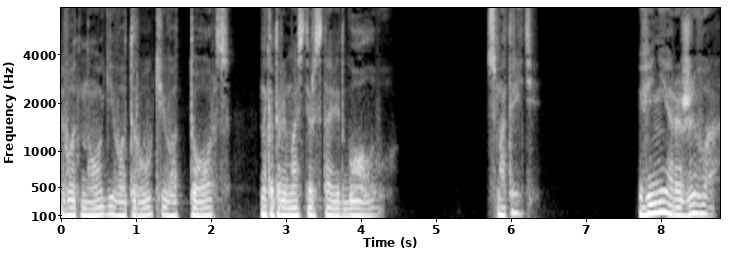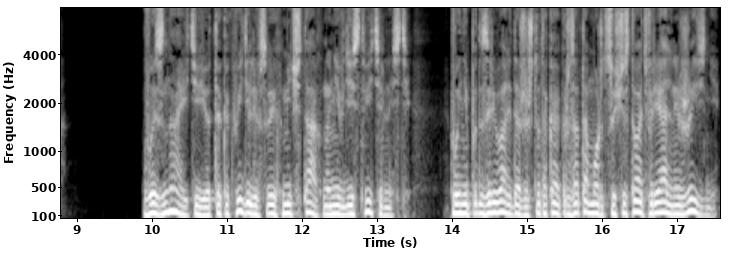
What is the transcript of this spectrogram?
Вот ноги, вот руки, вот торс, на который мастер ставит голову. Смотрите. Венера жива. Вы знаете ее, так как видели в своих мечтах, но не в действительности. Вы не подозревали даже, что такая красота может существовать в реальной жизни,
